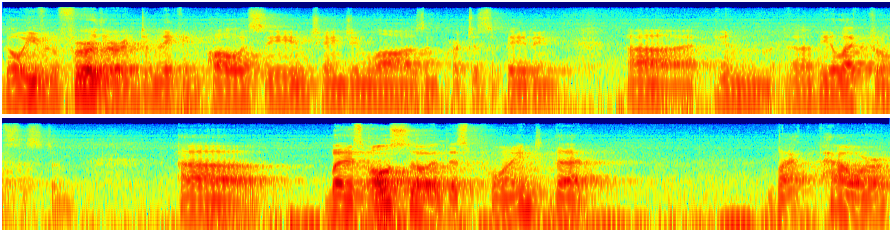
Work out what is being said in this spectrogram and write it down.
go even further into making policy and changing laws and participating uh, in uh, the electoral system. Uh, but it's also at this point that black power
